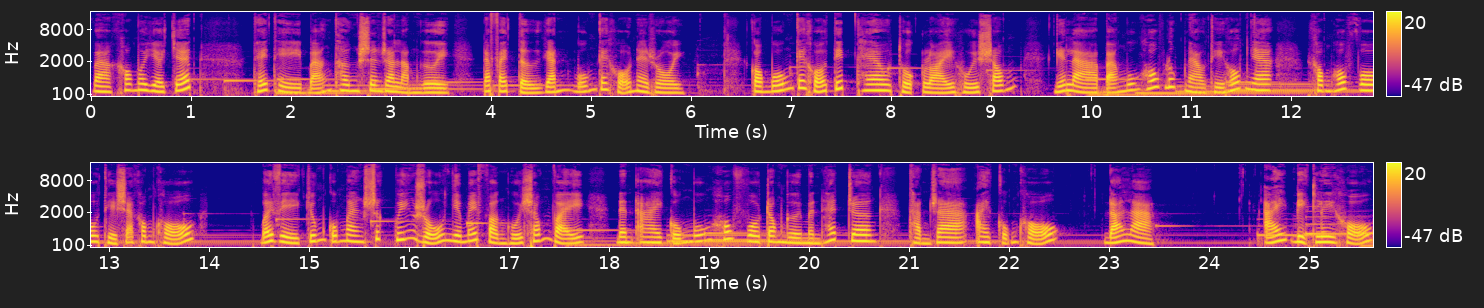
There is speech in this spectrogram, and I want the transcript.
và không bao giờ chết? Thế thì bản thân sinh ra làm người đã phải tự gánh bốn cái khổ này rồi. Còn bốn cái khổ tiếp theo thuộc loại hủy sống, nghĩa là bạn muốn hốt lúc nào thì hốt nha, không hốt vô thì sẽ không khổ. Bởi vì chúng cũng mang sức quyến rũ như mấy phần hủi sống vậy, nên ai cũng muốn hốt vô trong người mình hết trơn, thành ra ai cũng khổ. Đó là ái biệt ly khổ,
